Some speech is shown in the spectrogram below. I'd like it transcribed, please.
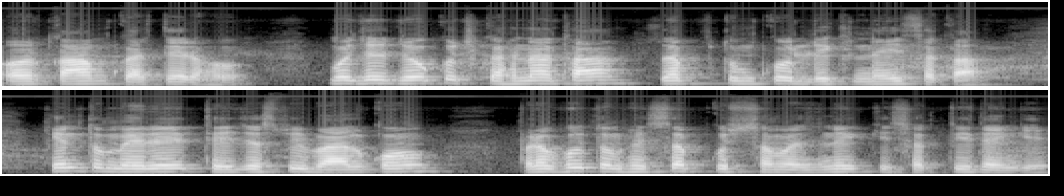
और काम करते रहो। मुझे जो कुछ कहना था, सब तुमको लिख नहीं सका। किंतु मेरे तेजस्वी बालकों, प्रभु तुम्हें सब कुछ समझने की शक्ति देंगे।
